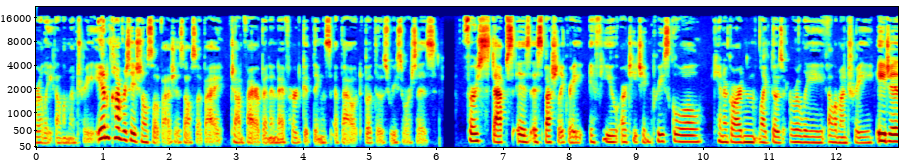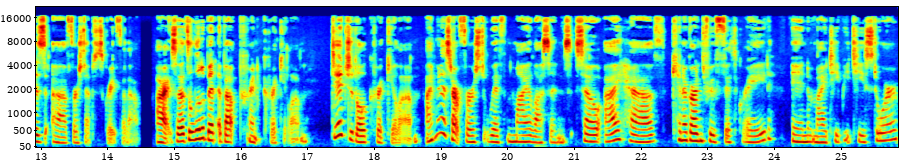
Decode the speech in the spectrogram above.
early elementary. And Conversational Solfège is also by John Feierabend, and I've heard good things about both those resources. First Steps is especially great if you are teaching preschool, kindergarten, like those early elementary ages. Uh, First Steps is great for that. All right, so that's a little bit about print curriculum. Digital curriculum. I'm going to start first with my lessons. So I have kindergarten through fifth grade in my TPT store.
